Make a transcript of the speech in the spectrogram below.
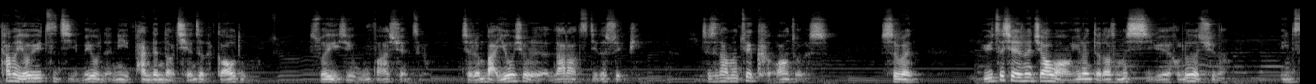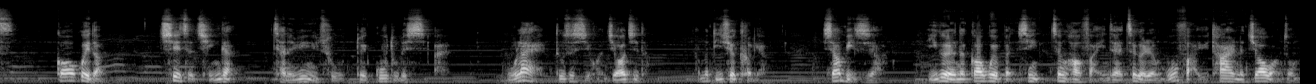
他们由于自己没有能力攀登到前者的高度，所以就无法选择，只能把优秀的人拉到自己的水平。这是他们最渴望做的事。试问，与这些人的交往又能得到什么喜悦和乐趣呢？因此，高贵的切齿情感才能孕育出对孤独的喜爱。无赖都是喜欢交际的，他们的确可怜。相比之下，一个人的高贵本性正好反映在这个人无法与他人的交往中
